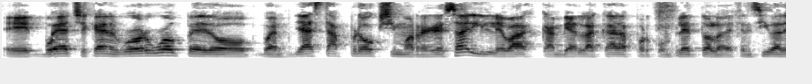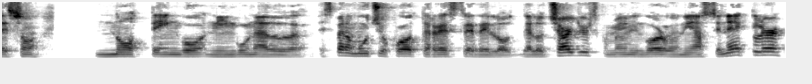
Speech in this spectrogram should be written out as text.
eh, voy a checar en el World World, pero bueno, ya está próximo a regresar y le va a cambiar la cara por completo a la defensiva de eso. No tengo ninguna duda. Espero mucho juego terrestre de, los de los Chargers, con Melvin Gordon y Austin Eckler.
